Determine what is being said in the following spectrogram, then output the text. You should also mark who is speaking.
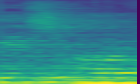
Speaker 1: is
Speaker 2: word.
